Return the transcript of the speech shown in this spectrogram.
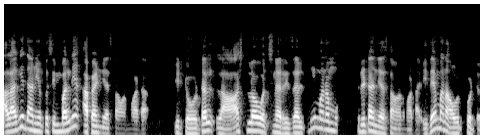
అలాగే దాని యొక్క సింబల్ని అపెండ్ చేస్తాం అనమాట ఈ టోటల్ లాస్ట్లో వచ్చిన రిజల్ట్ని మనం రిటర్న్ చేస్తాం అనమాట ఇదే మన అవుట్పుట్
